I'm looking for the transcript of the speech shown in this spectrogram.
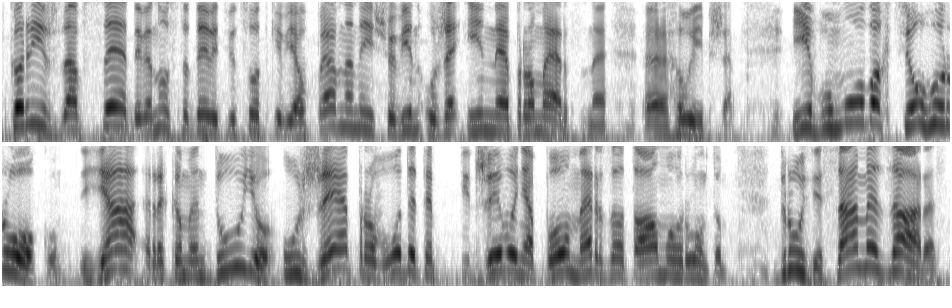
скоріш за все, 99% я впевнений, що він уже і не промерзне е, глибше. І в умовах цього року я рекомендую уже проводити підживлення по мерзотавому ґрунту. Друзі, саме зараз.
